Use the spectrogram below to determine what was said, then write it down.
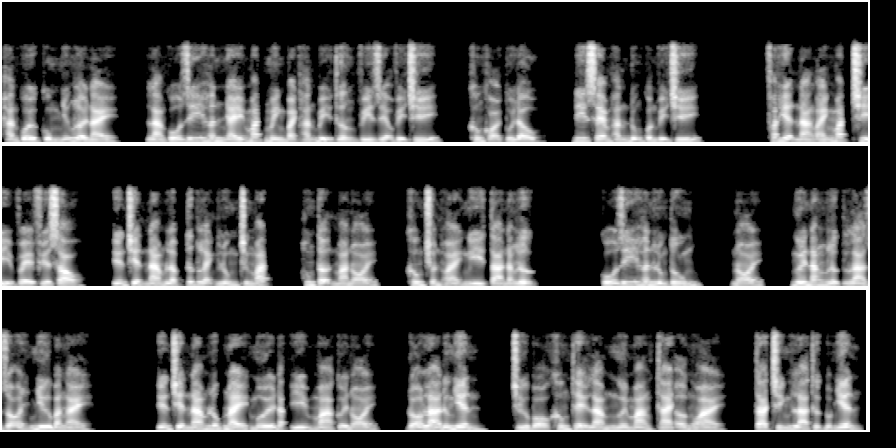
Hắn cuối cùng những lời này, làm cố dĩ hân nháy mắt minh bạch hắn bị thương vi diệu vị trí, không khỏi cúi đầu, đi xem hắn đung quần vị trí. Phát hiện nàng ánh mắt chỉ về phía sau, tiến Triển Nam lập tức lạnh lùng trừng mắt, hung tợn mà nói, không chuẩn hoài nghi ta năng lực. Cố dĩ hân lung túng, nói, ngươi năng lực là rõ như ban ngày. tiến Triển Nam lúc này mới đắc ý mà cười nói, đó là đương nhiên, trừ bỏ không thể làm ngươi mang thai ở ngoài, ta chính là thực đột nhiên.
